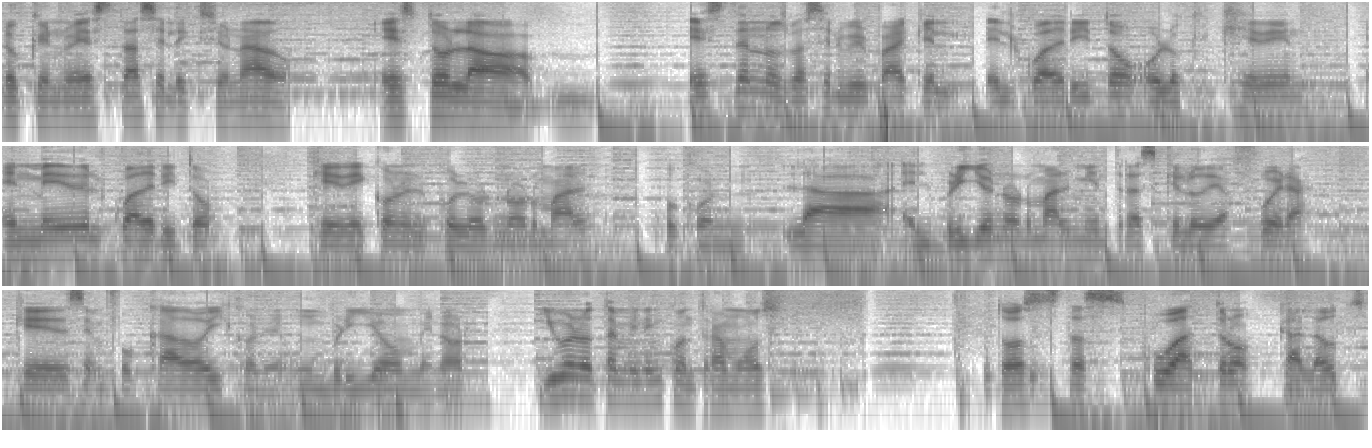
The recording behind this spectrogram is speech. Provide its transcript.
lo que no está seleccionado. Esto la este nos va a servir para que el, cuadrito o lo que quede en medio del cuadrito quede con el color normal o con la, el brillo normal mientras que lo de afuera quede desenfocado y con un brillo menor. Y bueno, también encontramos todas estas cuatro callouts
